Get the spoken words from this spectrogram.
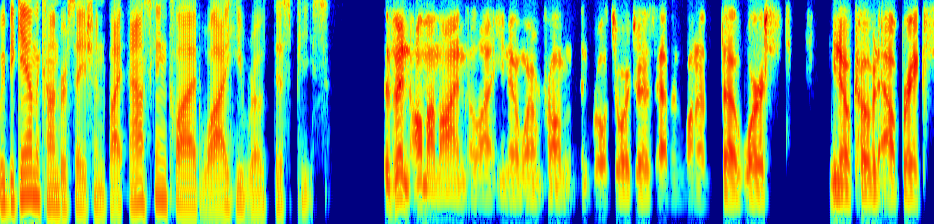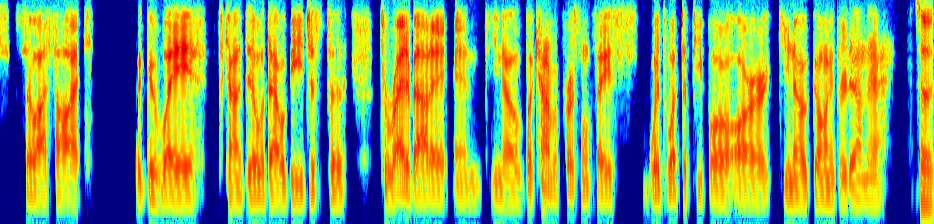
We began the conversation by asking Clyde why he wrote this piece it's been on my mind a lot. You know, where I'm from in rural Georgia is having one of the worst, you know, COVID outbreaks. So I thought a good way to kind of deal with that would be just to to write about it and you know put kind of a personal face with what the people are you know going through down there. So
